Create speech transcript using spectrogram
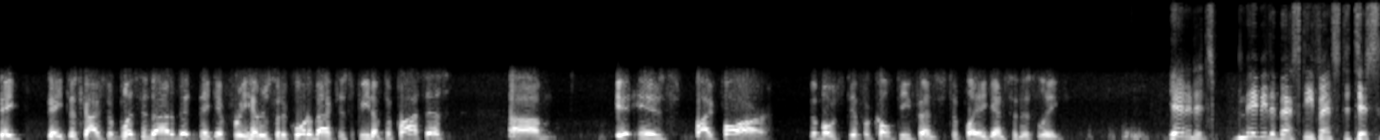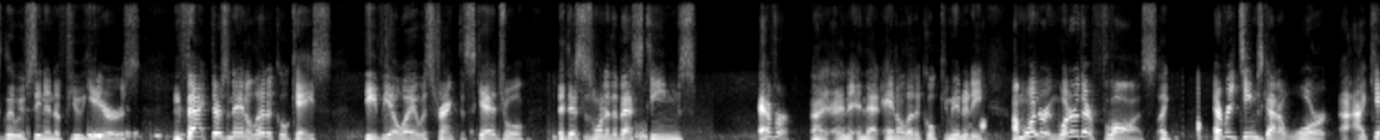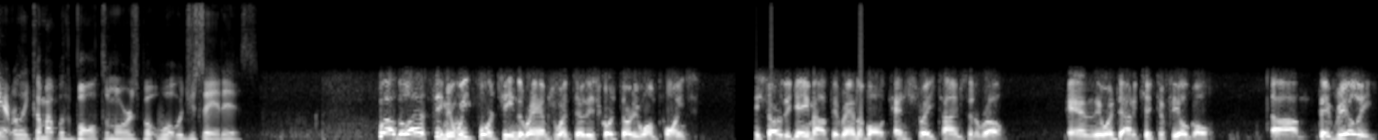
they they disguise the blitzes out of it. They get free hitters to the quarterback to speed up the process. Um, it is by far the most difficult defense to play against in this league. Yeah, and it's maybe the best defense statistically we've seen in a few years. In fact, there's an analytical case, DVOA with strength of schedule, that this is one of the best teams ever uh, in, in, that analytical community. I'm wondering what are their flaws? Like every team's got a wart. I can't really come up with Baltimore's, but what would you say it is? Well, the last team in Week 14, the Rams went there. They scored 31 points. They started the game out. They ran the ball 10 straight times in a row, and they went down and kicked a field goal. Um, they really,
